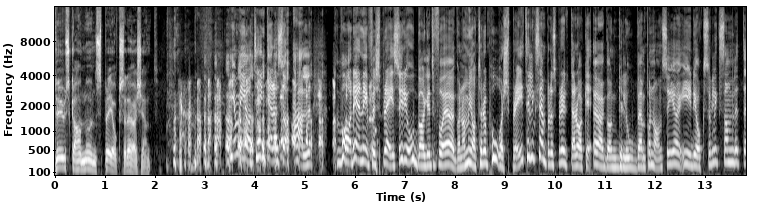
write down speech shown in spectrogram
du ska ha munspray också, det har jag känt. Ja, men jag tänker alltså all, vad det än är för spray så är det obehagligt att få i ögonen. Om jag tar upp hårspray till exempel och sprutar rakt i ögongloben på någon så är det också liksom lite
